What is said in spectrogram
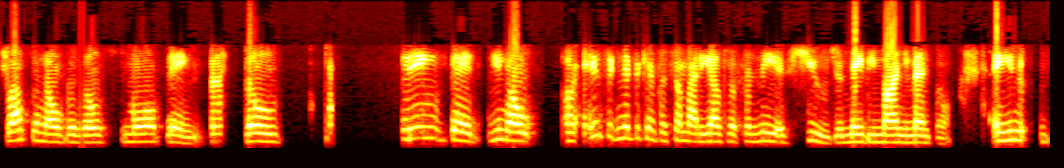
stressing over those small things, those things that, you know, are insignificant for somebody else, but for me it's huge and maybe monumental. And you know,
